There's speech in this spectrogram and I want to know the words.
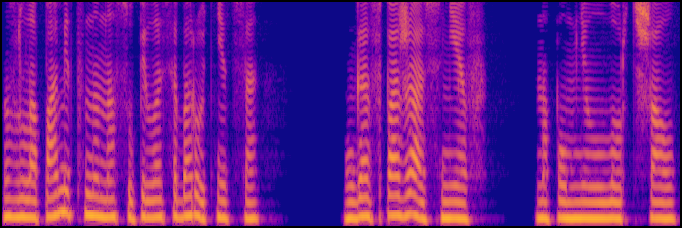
Злопамятно насупилась оборотница. «Госпожа Снев», — напомнил лорд Шал.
